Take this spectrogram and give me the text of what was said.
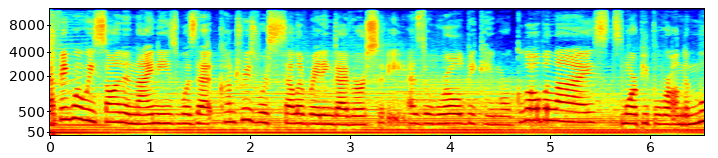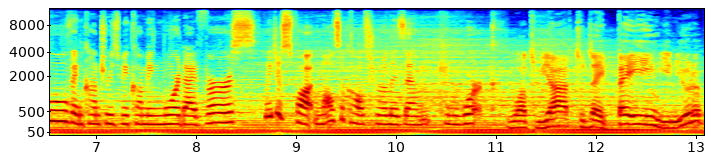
I think what we saw in the 90s was that countries were celebrating diversity as the world became more globalized, more people were on the move and countries becoming more diverse. We just thought multiculturalism can work. What we are today paying in Europe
